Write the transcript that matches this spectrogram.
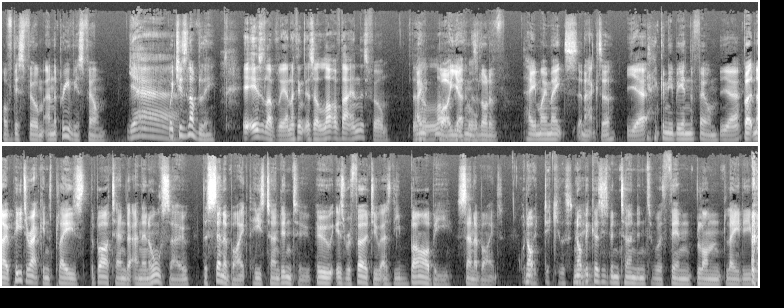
of this film and the previous film, yeah. which is lovely. It is lovely, and I think there's a lot of that in this film. There's I- a lot well, of yeah, I think there's a lot of, hey, my mate's an actor. Yeah. Can he be in the film? Yeah. But no, Peter Atkins plays the bartender and then also the Cenobite he's turned into, who is referred to as the Barbie Cenobite. What not a ridiculous name. not because he's been turned into a thin blonde lady with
